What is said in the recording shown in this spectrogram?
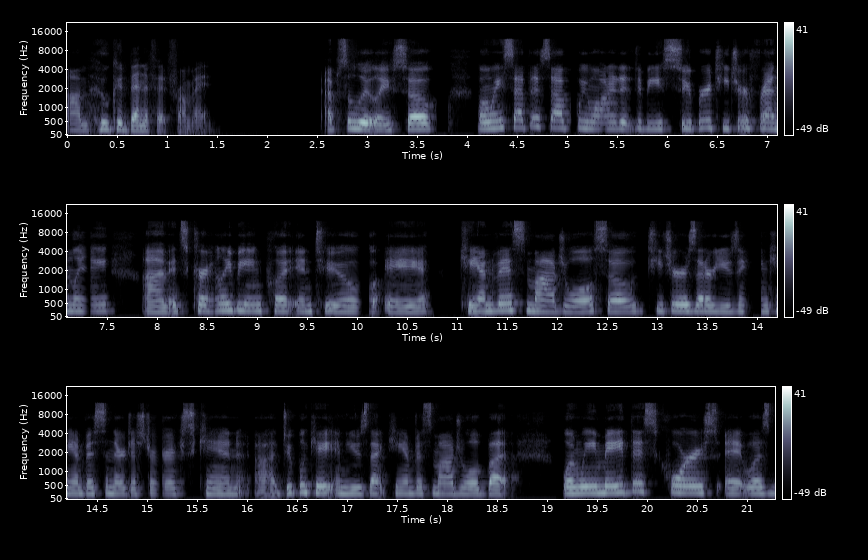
um, who could benefit from it. Absolutely. So when we set this up, we wanted it to be super teacher friendly. Um, it's currently being put into a Canvas module. So teachers that are using Canvas in their districts can uh, duplicate and use that Canvas module. But when we made this course, it was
